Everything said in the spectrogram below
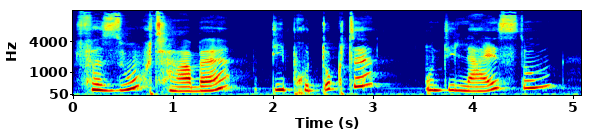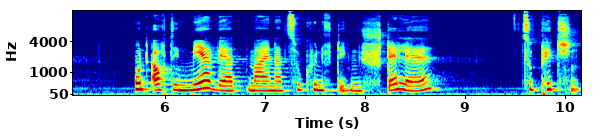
versucht habe, die Produkte und die Leistung und auch den Mehrwert meiner zukünftigen Stelle zu pitchen.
